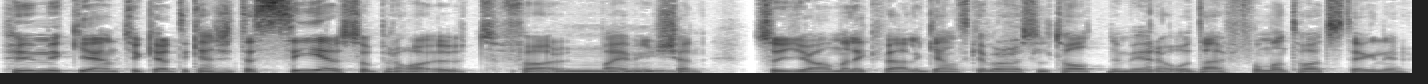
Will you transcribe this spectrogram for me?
hur mycket jag än tycker att det kanske inte ser så bra ut för mm. Bayern München så gör man likväl ganska bra resultat numera och därför får man ta ett steg ner.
